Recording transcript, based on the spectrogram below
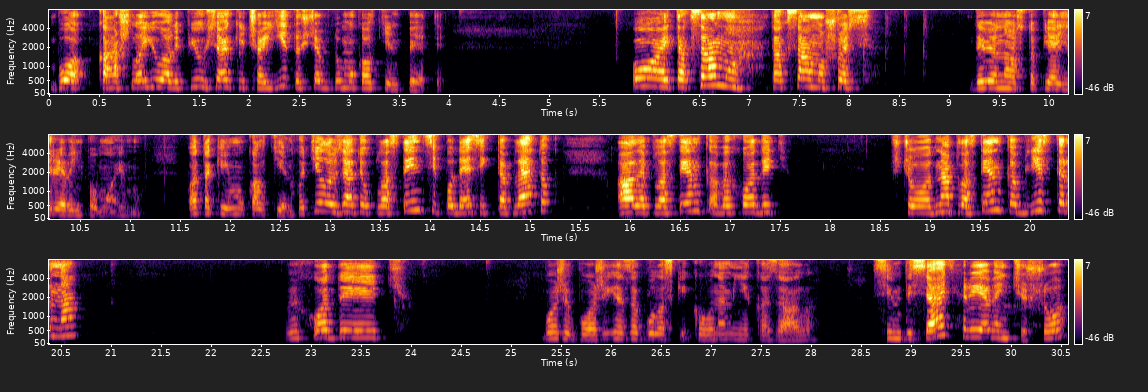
бо кашлаю, але п'ю всякі чаї, то ще буду мукалтін пити. Ой, так само, так само щось 95 гривень, по-моєму. Отакий мукалтін. Хотіла взяти у пластинці по 10 таблеток, але пластинка виходить, що одна пластинка блістерна виходить. Боже Боже, я забула, скільки вона мені казала. 70 гривень чи що?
